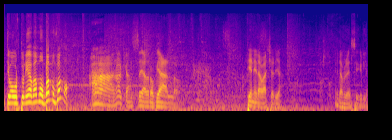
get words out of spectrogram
Última oportunidad, vamos, vamos, vamos. Ah, no alcancé a dropearlo. Tiene la Bachar ya. Era predecible.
